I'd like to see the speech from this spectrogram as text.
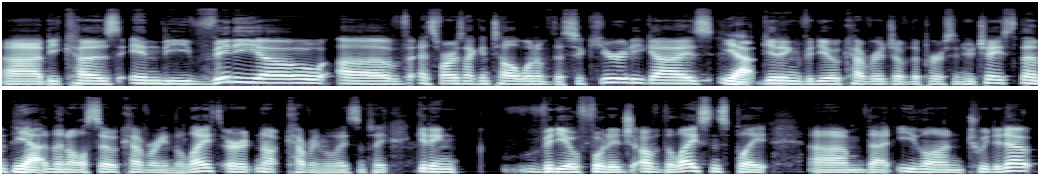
uh, because in the video of, as far as I can tell, one of the security guys Yeah. getting video coverage of the person who chased them, Yeah. and then also covering the lights or not covering the license plate, getting video footage of the license plate um, that Elon tweeted out.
